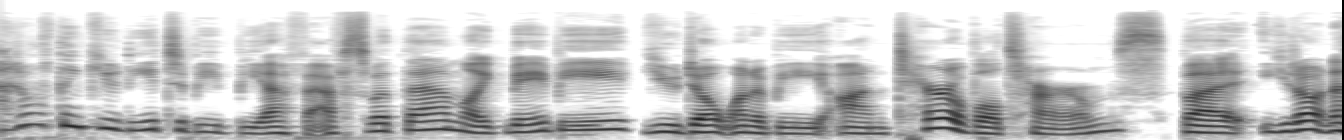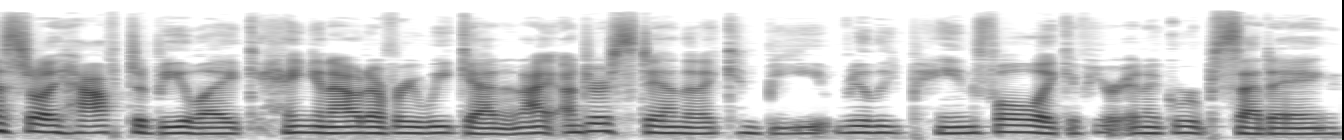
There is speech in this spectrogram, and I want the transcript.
I don't think you need to be BFFs with them. Like maybe you don't want to be on terrible terms, but you don't necessarily have to be like hanging out every weekend. And I understand that it can be really painful. Like if you're in a group setting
